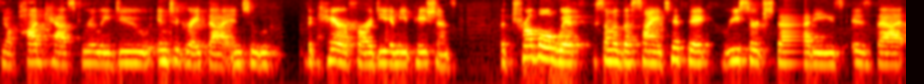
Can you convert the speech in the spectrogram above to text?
you know, podcast really do integrate that into the care for our DME patients. The trouble with some of the scientific research studies is that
